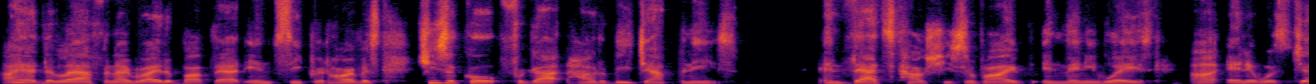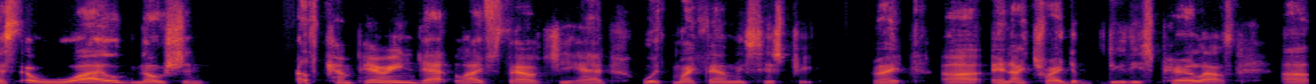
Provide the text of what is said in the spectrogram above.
I had to laugh, and I write about that in Secret Harvest. Shizuko forgot how to be Japanese. And that's how she survived in many ways. Uh, and it was just a wild notion of comparing that lifestyle she had with my family's history, right? Uh, and I tried to do these parallels. Uh,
